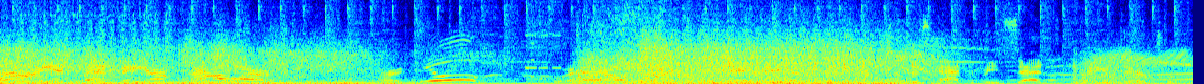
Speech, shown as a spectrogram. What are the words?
Hurry and lend me your power! Hercule? Well, this had to be said to be there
